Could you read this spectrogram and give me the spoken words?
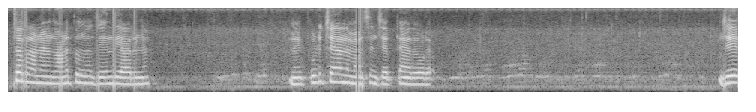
இன்ஸ்டாகிராமில் எனக்கு அனுப்புங்க ஜெயந்தி யாருன்னு. நீ பிடிச்சேன்னு அந்த மனுஷன் செத்தேன் அதோட. ஜெய்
